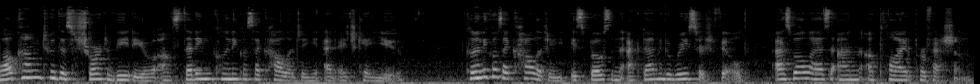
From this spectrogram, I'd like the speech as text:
Welcome to this short video on studying clinical psychology at HKU. Clinical psychology is both an academic research field as well as an applied profession.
